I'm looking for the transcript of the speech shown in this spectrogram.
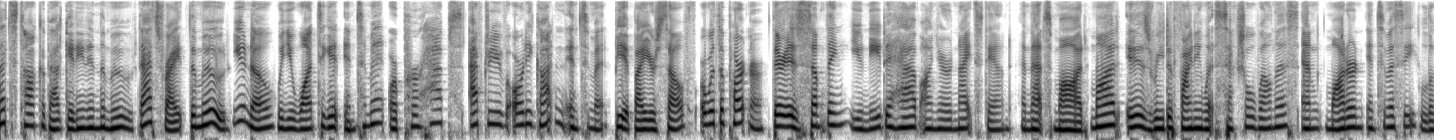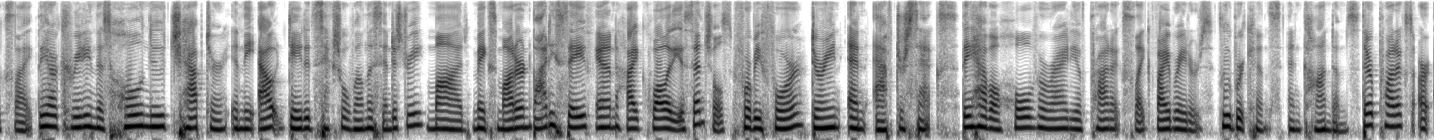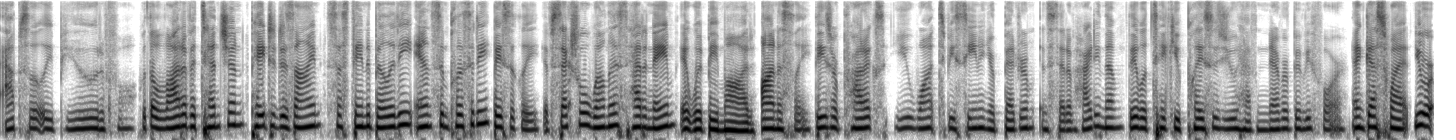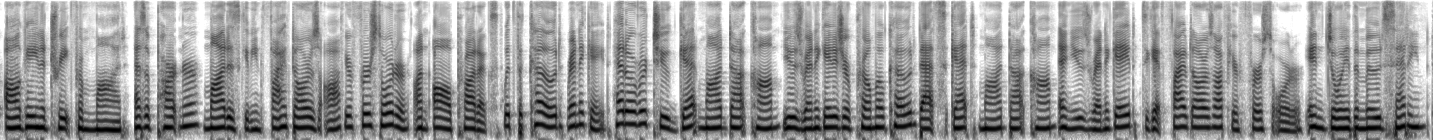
Let's talk about getting in the mood. That's right, the mood. You know, when you want to get intimate, or perhaps after you've already gotten intimate, be it by yourself or with a partner. There is something you need to have on your nightstand, and that's Maude. Maude is redefining what sexual wellness and modern intimacy looks like. They are creating this whole new chapter in the outdated sexual wellness industry. Maude makes modern, body safe, and high quality essentials for before, during, and after sex. They have a whole variety of products like vibrators, lubricants, and condoms. Their products are absolutely beautiful with a lot of attention paid to design, sustainability, and simplicity. Basically, if sexual wellness had a name, it would be Maude. Honestly, these are products you want to be seen in your bedroom instead of hiding them. They will take you places you have never been before. And guess what? You are all getting a treat from Maude. As a partner, Maude is giving $5 off your first order on all products with the code Renegade. Head over to getmaude.com, use Renegade as your promo code. That's getmaude.com and use Renegade to get $5 off your first order. Enjoy the mood setting.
